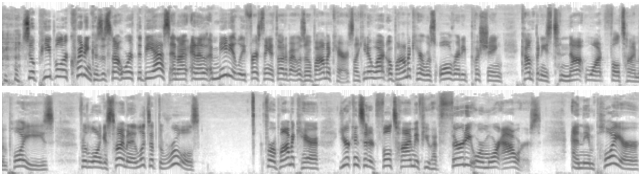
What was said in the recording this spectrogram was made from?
so people are quitting because it's not worth the BS. And I and I immediately first thing I thought about was Obamacare. It's like, you know what? Obamacare was already pushing companies to not want full-time employees for the longest time. And I looked up the rules. For Obamacare, you're considered full time if you have 30 or more hours. And the employer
